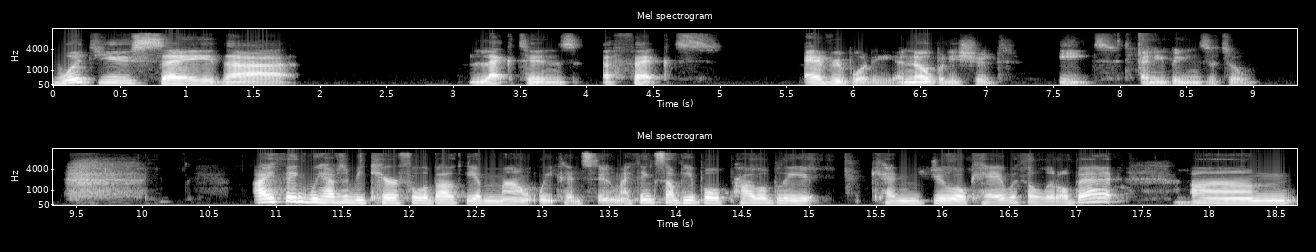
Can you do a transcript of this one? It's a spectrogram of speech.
Would you say that lectins affects everybody and nobody should eat any beans at all? I think we have to be careful about the amount we consume. I think some people probably can do okay with a little bit. Mm-hmm. Um,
